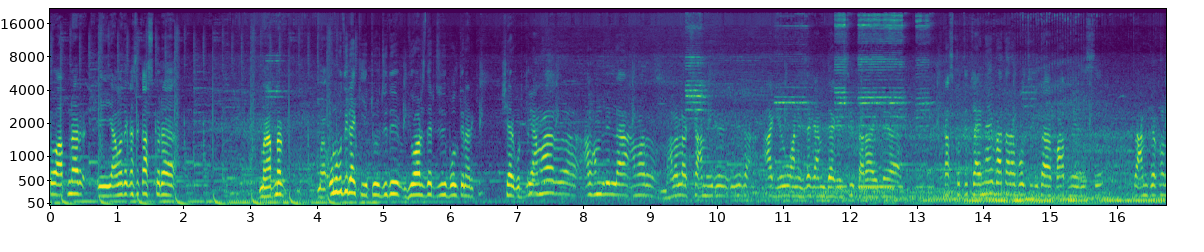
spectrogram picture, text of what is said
তো আপনার এই আমাদের কাছে কাজ করা মানে আপনার অনুভূতিটা কি? একটু যদি ভিউয়ার্সদের যদি বলতেন আর কি। শেয়ার করতে আমার আলহামদুলিল্লাহ আমার ভালো লাগছে। আমি এর আগেও অনেক জায়গায় আমি দেখেছি তারা এটা কাজ করতে চায় নাই বা তারা বলছে যে এটা বাদ হয়ে গেছে। তো আমি যখন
